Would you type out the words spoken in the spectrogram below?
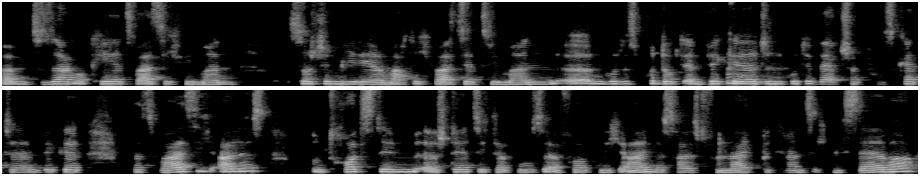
ähm, zu sagen, okay, jetzt weiß ich, wie man Social Media macht. Ich weiß jetzt, wie man äh, ein gutes Produkt entwickelt, eine gute Wertschöpfungskette entwickelt. Das weiß ich alles. Und trotzdem äh, stellt sich der große Erfolg nicht ein. Das heißt, vielleicht begrenze ich mich selber.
